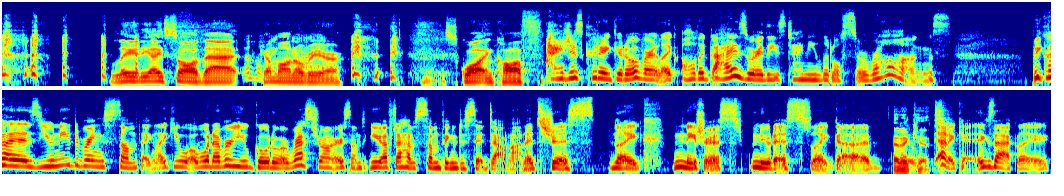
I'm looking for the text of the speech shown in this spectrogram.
Lady, I saw that. Oh Come on over here. Squat and cough. I just couldn't get over like all the guys wear these tiny little sarongs because you need to bring something. Like you, whenever you go to a restaurant or something, you have to have something to sit down on. It's just like naturist, nudist, like uh, Etiquette. etiquette, exactly.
